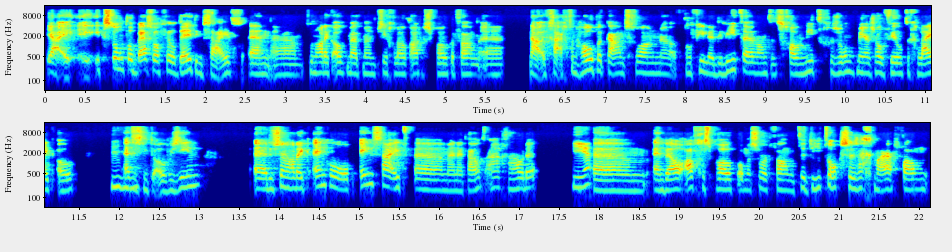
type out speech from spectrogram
ja, ik, ik, stond op best wel veel dating sites. En uh, toen had ik ook met mijn psycholoog afgesproken van... Uh, nou, ik ga echt een hoop accounts gewoon uh, profielen deleten. Want het is gewoon niet gezond meer zoveel tegelijk ook. Mm -hmm. En het is niet te overzien. dus toen had ik enkel op één site mijn account aangehouden. Um, en wel afgesproken om een soort van te detoxen, zeg maar, van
